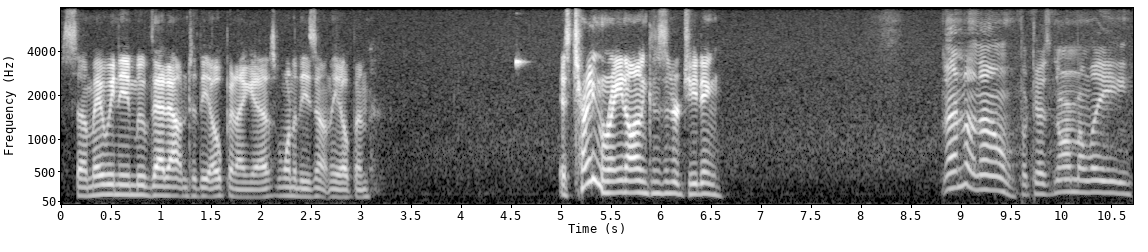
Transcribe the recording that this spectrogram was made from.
So maybe we need to move that out into the open, I guess. One of these out in the open. Is turning rain on considered cheating? I don't know, because normally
